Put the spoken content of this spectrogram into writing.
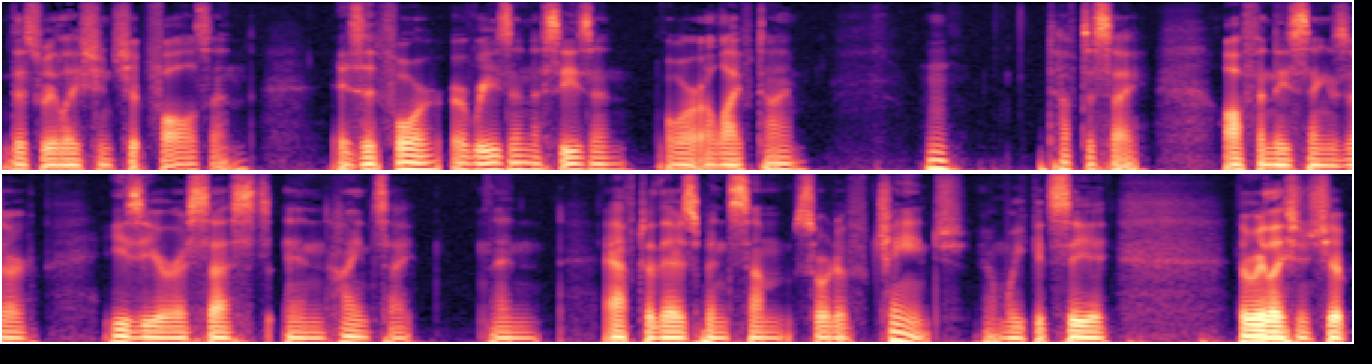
this relationship falls in. Is it for a reason, a season, or a lifetime? Hmm, tough to say. Often these things are easier assessed in hindsight and after there's been some sort of change and we could see the relationship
